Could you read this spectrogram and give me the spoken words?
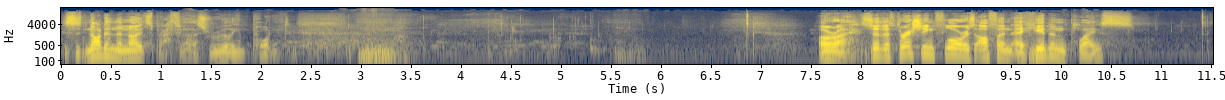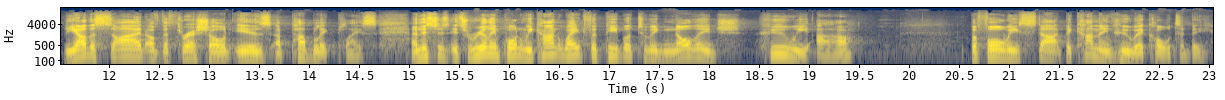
This is not in the notes, but I feel that's really important. All right, so the threshing floor is often a hidden place the other side of the threshold is a public place. And this is it's really important. We can't wait for people to acknowledge who we are before we start becoming who we're called to be.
